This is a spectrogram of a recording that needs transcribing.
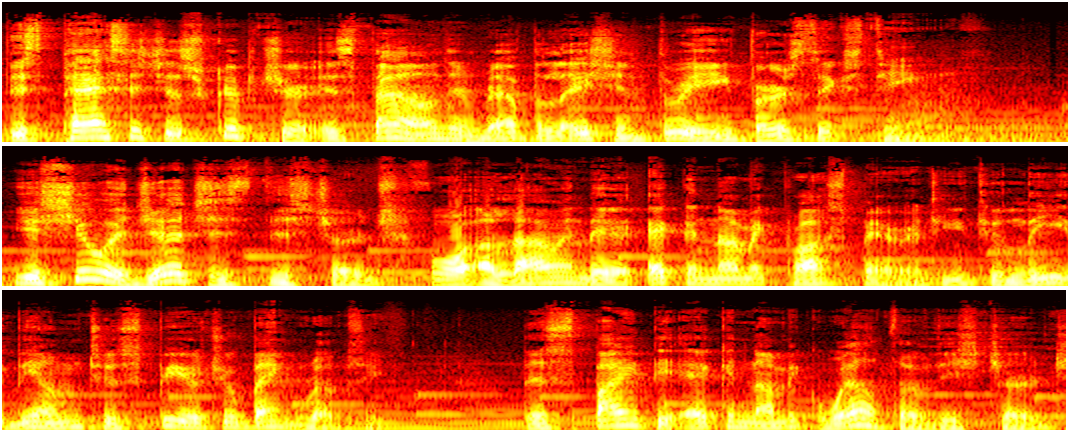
This passage of scripture is found in Revelation 3, verse 16. Yeshua judges this church for allowing their economic prosperity to lead them to spiritual bankruptcy. Despite the economic wealth of this church,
